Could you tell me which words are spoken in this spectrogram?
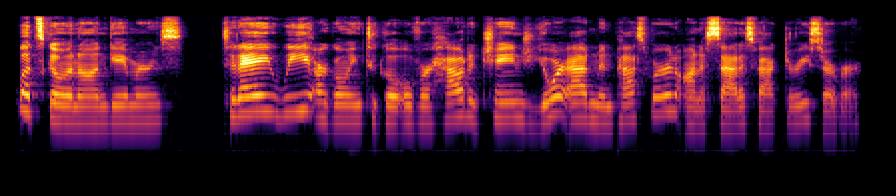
What's going on, gamers? Today, we are going to go over how to change your admin password on a Satisfactory server.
